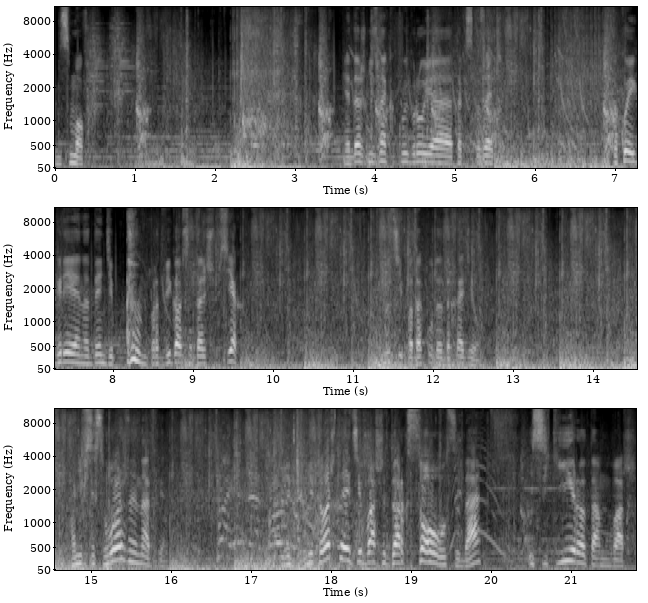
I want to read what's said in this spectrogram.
Не смог. Я даже не знаю, какую игру я, так сказать... В какой игре я на Дэнди продвигался дальше всех. Ну, типа, докуда доходил. Они все сложные нахрен. Не, не то, что эти ваши Dark Souls, да? И Секиро там ваши.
